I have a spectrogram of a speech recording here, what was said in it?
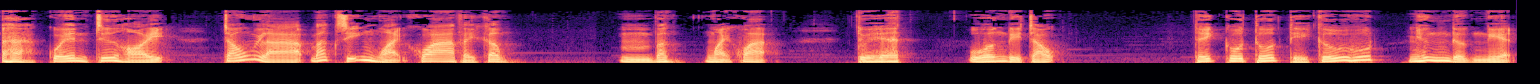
À, quên, chưa hỏi. Cháu là bác sĩ ngoại khoa phải không? Ừ, vâng, ngoại khoa. Tuyệt, uống đi cháu. Thích hút thuốc thì cứ hút, nhưng đừng nghiện.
